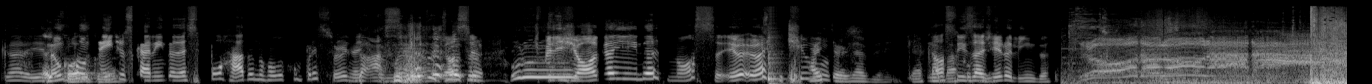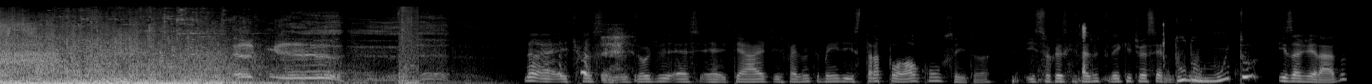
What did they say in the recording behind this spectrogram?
Cara, e ele... Não cômico, contente, os caras ainda descem porrada no rolo compressor, né? Nossa, Tipo, mano, é o negócio- tipo, ele joga e ainda. Nossa, eu, eu achei um. fighter, né? Quer acabar Nossa, um exagero lindo. Não, é, é tipo assim, o Jojo é, é- tem a arte, ele faz muito bem de extrapolar o conceito, né? Isso é uma coisa que ele faz muito bem, que tipo assim, é tudo muito exagerado,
